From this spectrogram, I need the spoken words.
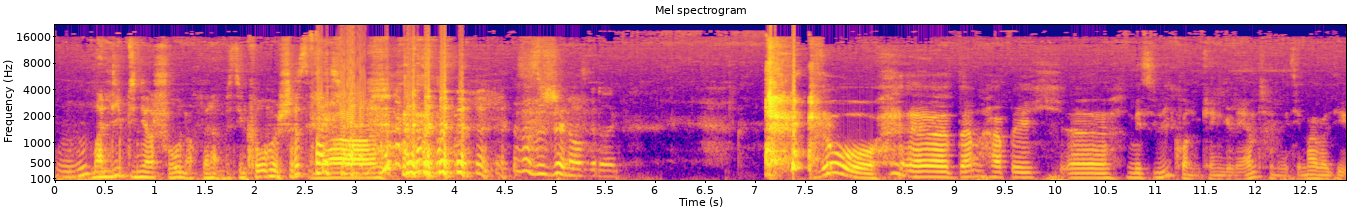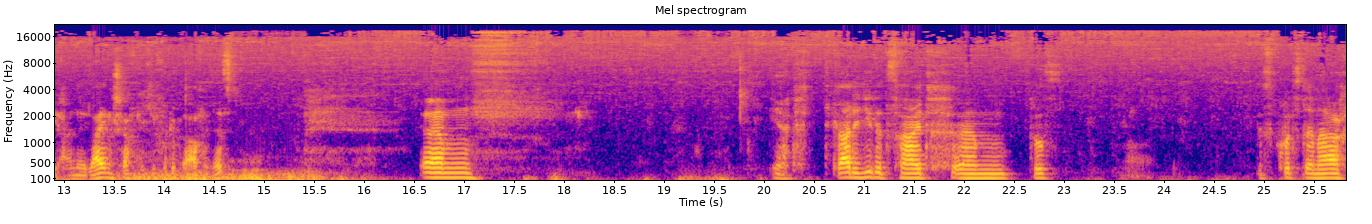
Mhm. Man liebt ihn ja schon, auch wenn er ein bisschen komisch ist. ja. Das hast du schön ausgedrückt. So, äh, dann habe ich äh, Miss Nikon kennengelernt, nenne ich mal, weil sie eine leidenschaftliche Fotografin ist. Ähm, ja, gerade diese Zeit, ähm, plus ist kurz danach,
